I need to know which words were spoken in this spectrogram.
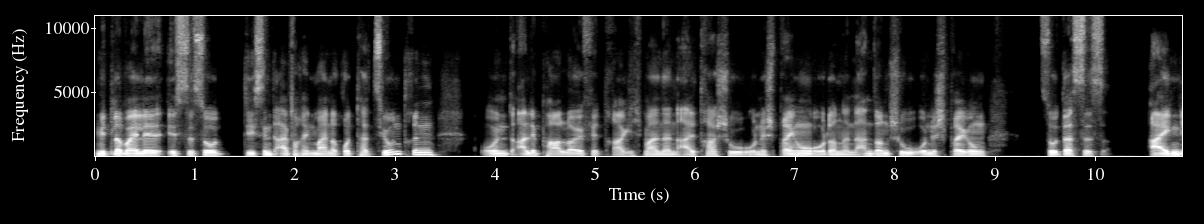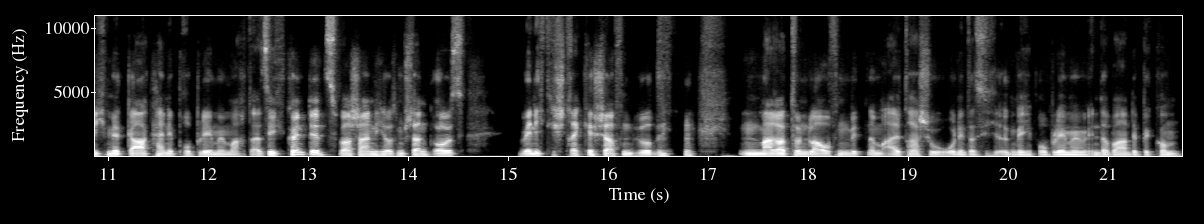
Mittlerweile ist es so, die sind einfach in meiner Rotation drin und alle paar Läufe trage ich mal einen Ultraschuh ohne Sprengung oder einen anderen Schuh ohne Sprengung, so dass es eigentlich mir gar keine Probleme macht. Also ich könnte jetzt wahrscheinlich aus dem Stand raus, wenn ich die Strecke schaffen würde, einen Marathon laufen mit einem Ultraschuh, ohne dass ich irgendwelche Probleme in der Wade bekomme.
